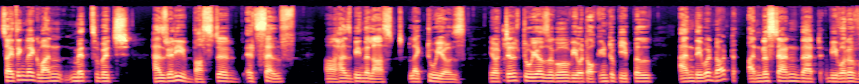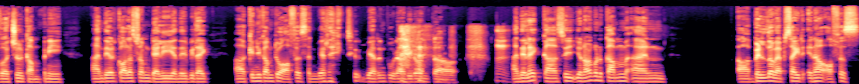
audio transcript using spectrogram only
So I think like one myth which has really busted itself uh, has been the last like two years. You know, till two years ago, we were talking to people and they would not understand that we were a virtual company and they would call us from Delhi and they'd be like, uh, can you come to office? And we're like, dude, we are in Pune. We don't. Uh, Hmm. and they're like, uh, so you're not going to come and uh, build the website in our office.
